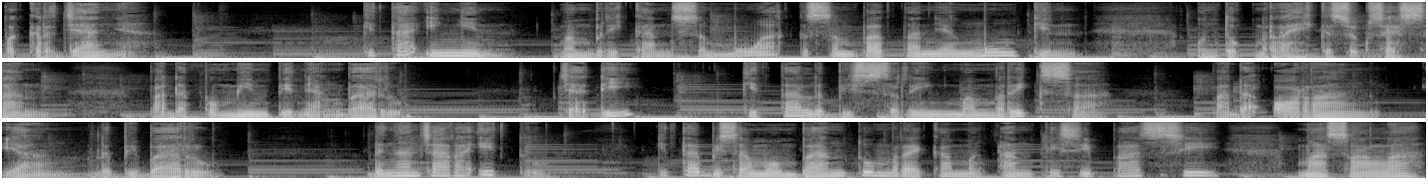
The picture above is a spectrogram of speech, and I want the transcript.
pekerjanya. Kita ingin memberikan semua kesempatan yang mungkin untuk meraih kesuksesan pada pemimpin yang baru. Jadi, kita lebih sering memeriksa pada orang yang lebih baru. Dengan cara itu, kita bisa membantu mereka mengantisipasi masalah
